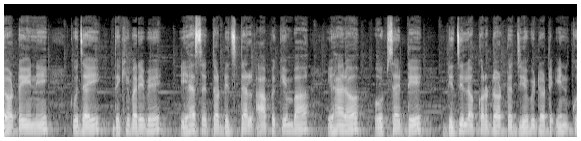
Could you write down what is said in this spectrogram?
dot ଇନ୍କୁ ଯାଇ ଦେଖିପାରିବେ। ଏହା ସହିତ ଡିଜିଟାଲ୍ ଆପ୍ କିମ୍ବା ଏହାର website DigiLocker dot G O V dot ଇନ୍କୁ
